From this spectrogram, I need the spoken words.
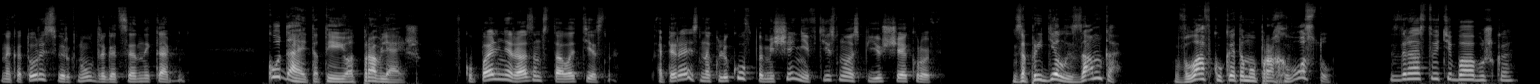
на которой сверкнул драгоценный камень. Куда это ты ее отправляешь? В купальне разом стало тесно. Опираясь на клюку, в помещении втиснулась пьющая кровь. За пределы замка? В лавку к этому прохвосту? Здравствуйте, бабушка.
